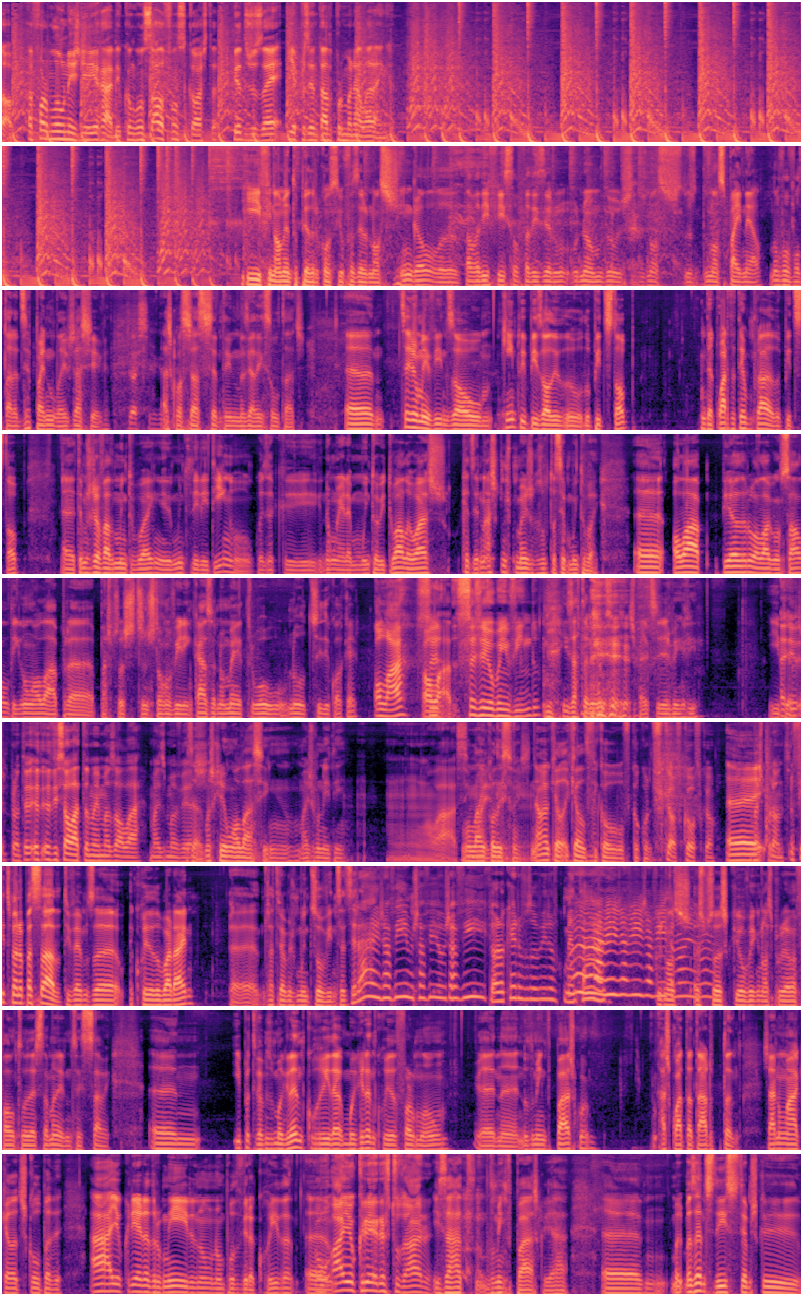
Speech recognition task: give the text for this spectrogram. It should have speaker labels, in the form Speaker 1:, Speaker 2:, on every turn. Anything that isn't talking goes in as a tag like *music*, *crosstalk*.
Speaker 1: Stop, a Fórmula 1 na Engenharia Rádio com Gonçalo Afonso Costa, Pedro José e apresentado por Manel Aranha.
Speaker 2: E finalmente o Pedro conseguiu fazer o nosso jingle. Uh, estava difícil para dizer o, o nome dos, dos nossos, dos- do nosso painel. Não vou voltar a dizer paineleiro, já chega.
Speaker 1: Já chega.
Speaker 2: Acho que vocês já se sentem demasiado insultados. Uh, sejam bem-vindos ao quinto episódio do, do Pit Stop, da quarta temporada do Pit Stop. Uh, temos gravado muito bem, e muito direitinho, coisa que não era muito habitual, eu acho. Quer dizer, acho que nos primeiros resulta sempre muito bem. Uh, olá Pedro, olá Gonçalo, digam olá para, para as pessoas que nos estão a ouvir em casa, no metro ou no outro sítio qualquer.
Speaker 3: Olá, se-
Speaker 1: Olá.
Speaker 3: seja eu bem-vindo. *laughs*
Speaker 2: Exatamente, *laughs* espero que sejas bem-vindo. E
Speaker 1: Ah,
Speaker 2: Pedro,
Speaker 1: eu- Pronto, eu, eu disse olá também, mas olá, mais uma vez.
Speaker 2: exato, mas queria um olá assim, mais bonitinho.
Speaker 1: Hum, olá, assim,
Speaker 2: olá em condições. Não, aquele, aquele ficou, ficou curto.
Speaker 1: Ficou, ficou, ficou.
Speaker 2: Uh,
Speaker 1: Mas pronto.
Speaker 2: No fim de semana passado tivemos a, a corrida do Bahrein. Uh, já tivemos muitos ouvintes a dizer Ai, já vimos, já viu, já vi, agora quero-vos ouvir a comentar.
Speaker 3: Ah, já vi, já
Speaker 2: Porque os nossos- as pessoas que ouvem o nosso programa falam todas desta maneira, não sei se sabem. Um, e pronto, tivemos uma grande corrida, uma grande corrida de Fórmula 1 uh, na- no domingo de Páscoa, às 4 da tarde. Portanto, já não há aquela desculpa de Ah, eu queria era dormir, não, não pude ver a corrida.
Speaker 3: Ou, ah, eu queria era estudar.
Speaker 2: Exato, *laughs* domingo de Páscoa, já. Ahm, mas, mas antes disso temos que.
